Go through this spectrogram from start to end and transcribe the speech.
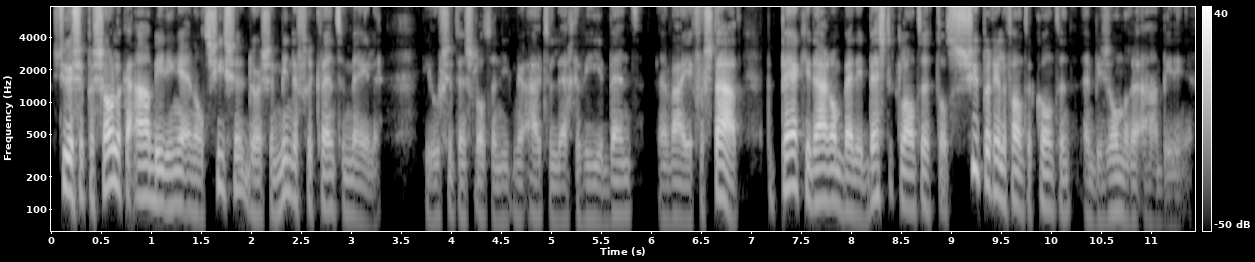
Stuur ze persoonlijke aanbiedingen en ontzie ze door ze minder frequent te mailen. Je hoeft ze tenslotte niet meer uit te leggen wie je bent en waar je voor staat. Beperk je daarom bij de beste klanten tot superrelevante content en bijzondere aanbiedingen.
